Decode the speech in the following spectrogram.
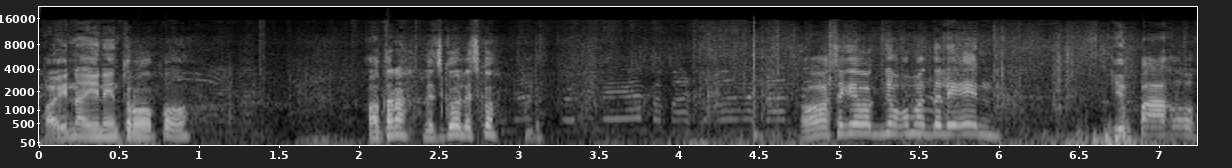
O yun na, yun yung tropa oh. O tara, let's go, let's go. Oh, sige, wag niyo ako madaliin. Yung pa ako.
